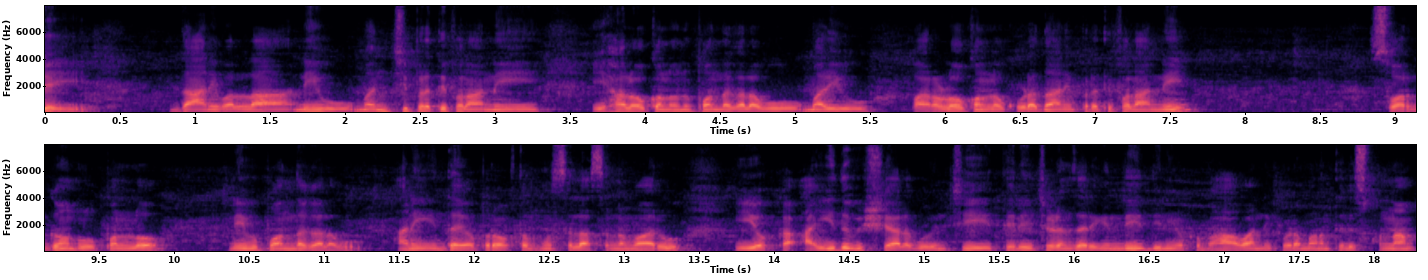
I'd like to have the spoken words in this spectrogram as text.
చేయి. దానివల్ల నీవు మంచి ప్రతిఫలాన్ని ఇహలోకంలోను పొందగలవు మరియు పరలోకంలో కూడా దాని ప్రతిఫలాన్ని స్వర్గం రూపంలో నీవు పొందగలవు. అని దైవప్రవక్త ముసలాసలం వారు ఈ యొక్క ఐదు విషయాల గురించి తెలియచేయడం జరిగింది. దీని యొక్క భావాన్ని కూడా మనం తెలుసుకున్నాం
